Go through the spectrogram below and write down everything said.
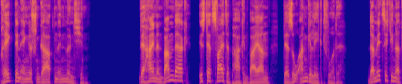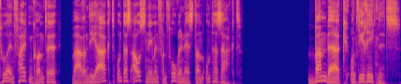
prägt den englischen Garten in München. Der Hain in Bamberg ist der zweite Park in Bayern, der so angelegt wurde. Damit sich die Natur entfalten konnte, waren die Jagd und das Ausnehmen von Vogelnestern untersagt. Bamberg und die Regnitz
